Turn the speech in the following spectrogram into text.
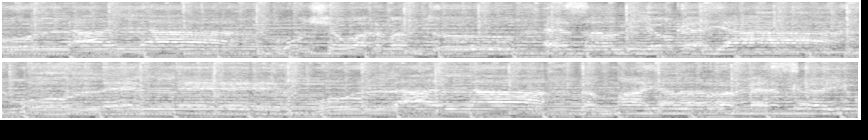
Olala, un shawarma amb tu és el millor que hi ha. Olele, olala, demà hi ha la repesca i ho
